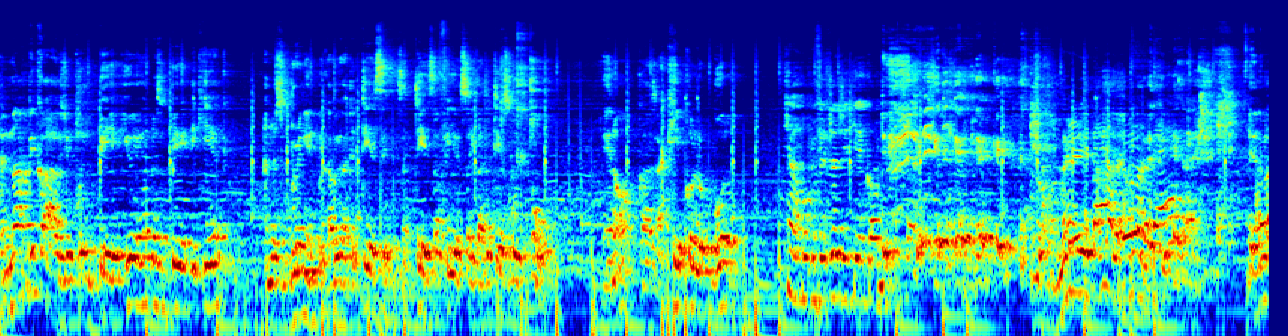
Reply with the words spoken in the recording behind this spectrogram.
And not because you could bake, you ain't gonna just bake the cake and just bring it because we got to taste it. It's a taste of fear, so you got to taste good too. You know, because a cake could look good. Can't put me for judge the cake on. I'm not ready. I'm not ready. You know?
